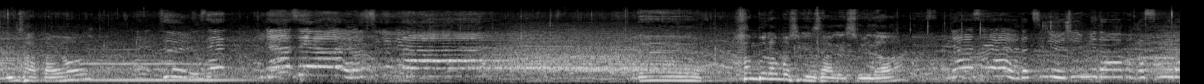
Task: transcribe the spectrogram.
인사할까요? 둘, 셋. 안녕하세요. 여자친구입니다. 네, 한 분 한 번씩 인사하겠습니다. 안녕하세요. 여자친구 유주입니다. 반갑습니다.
